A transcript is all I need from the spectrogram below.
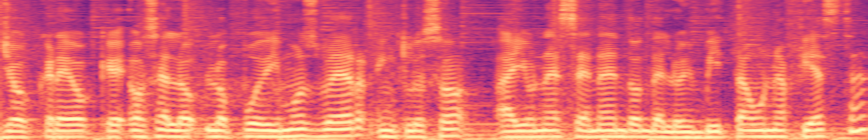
yo creo que, o sea, lo, lo pudimos ver, incluso hay una escena en donde lo invita a una fiesta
